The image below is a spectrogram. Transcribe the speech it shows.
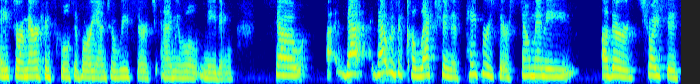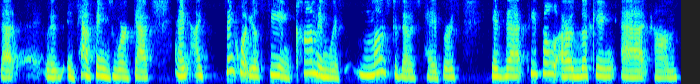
ASOR American Schools of Oriental Research annual meeting. So uh, that that was a collection of papers. There are so many other choices that is, is how things worked out, and I think what you'll see in common with most of those papers is that people are looking at um,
